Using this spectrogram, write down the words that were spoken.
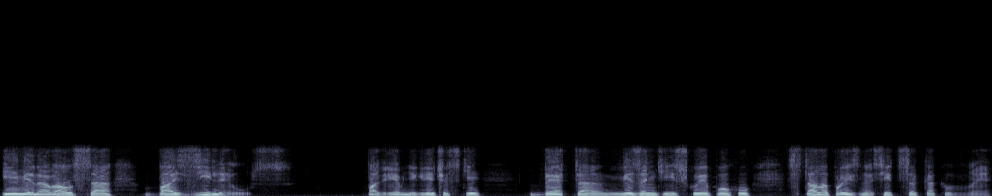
именовался Базилеус. По-древнегречески «бета» в византийскую эпоху стала произноситься как «в».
